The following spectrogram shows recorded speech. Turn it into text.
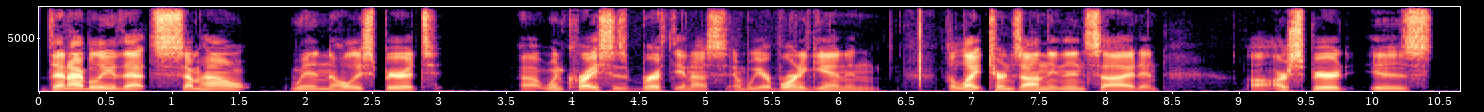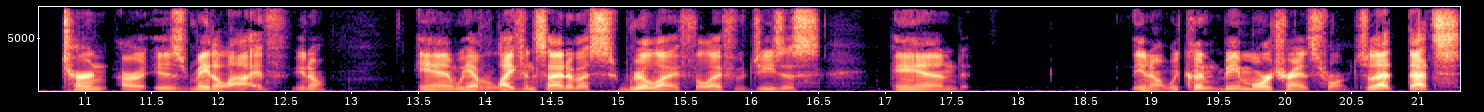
Then I believe that somehow when the Holy Spirit uh, when Christ is birthed in us and we are born again and the light turns on the inside and uh, our spirit is turned or is made alive, you know, and we have life inside of us, real life, the life of Jesus, and you know, we couldn't be more transformed. So that that's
